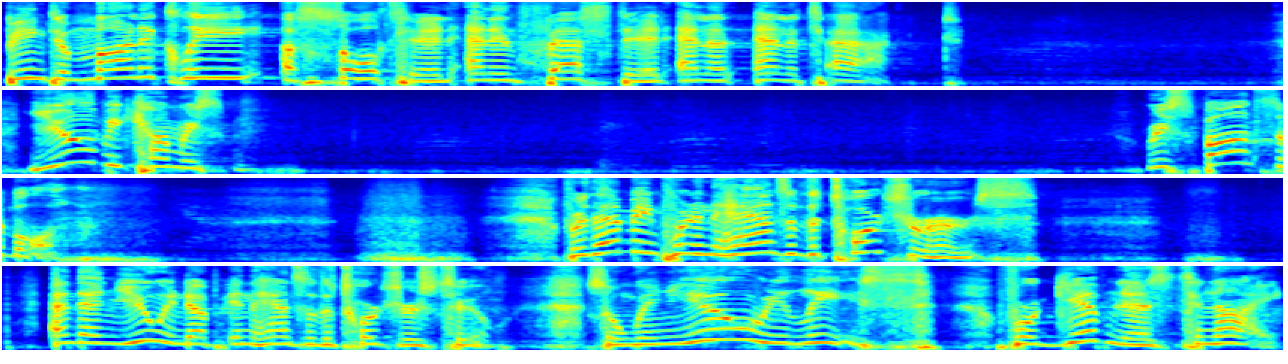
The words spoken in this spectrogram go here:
being demonically assaulted and infested and, and attacked. You become res- responsible for them being put in the hands of the torturers. And then you end up in the hands of the torturers too. So when you release forgiveness tonight,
